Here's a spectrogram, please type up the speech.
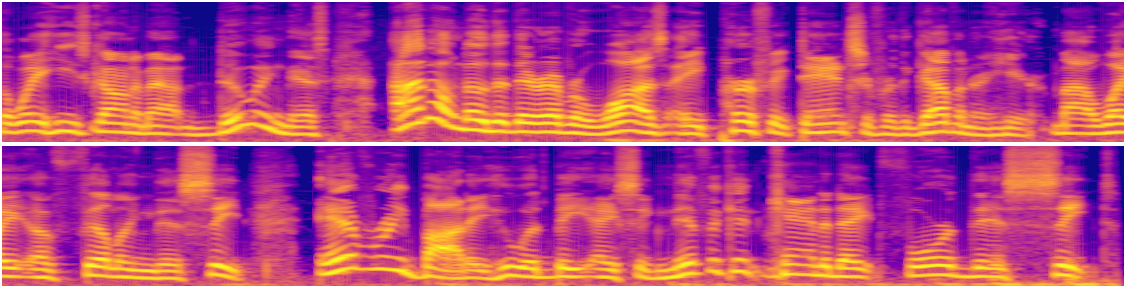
the way he's gone about doing this. I don't know that there ever was a perfect answer for the governor here by way of filling this seat. Everybody who would be a significant candidate for this seat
